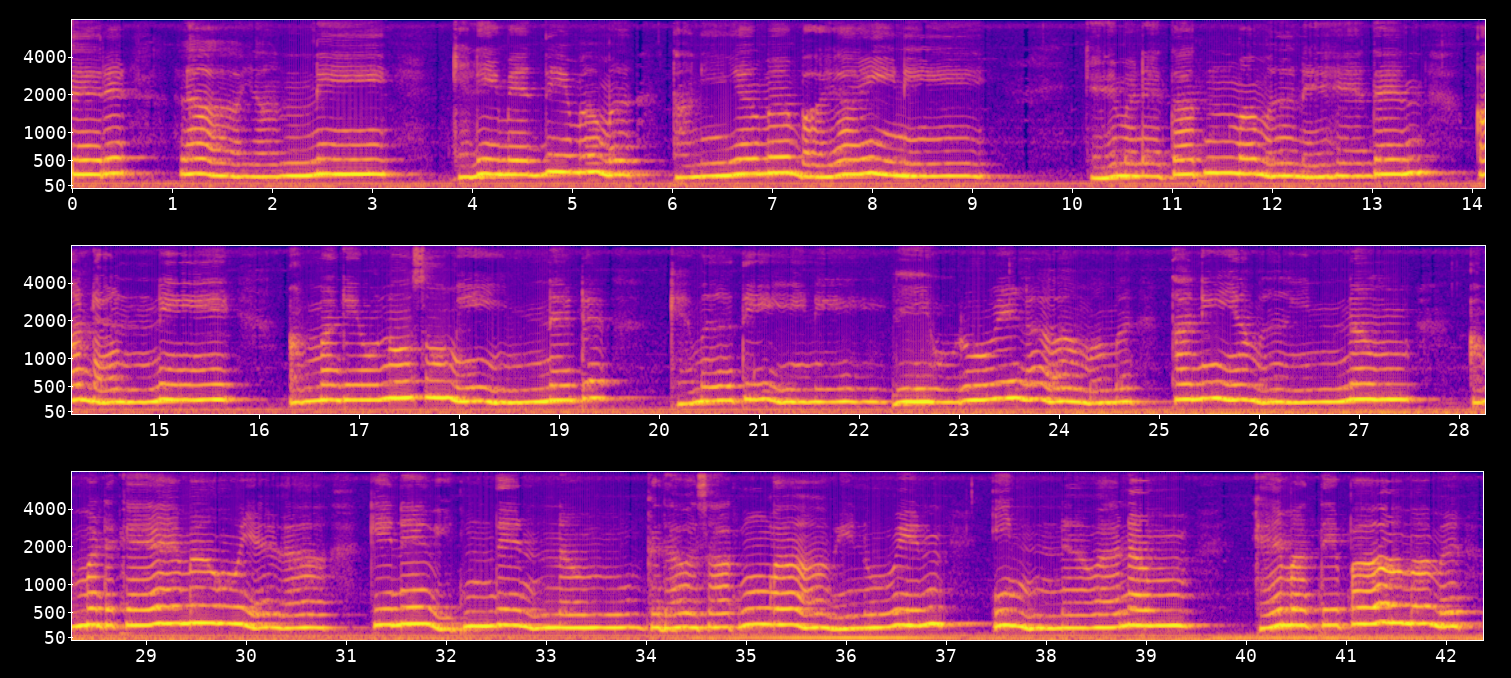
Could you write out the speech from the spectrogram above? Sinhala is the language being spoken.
කරලා යන්නේ කෙලිමෙද්දි මම තනියම බයයිනේ. කෑම නැතත් මම නැහැදැන් අඩන්නේ අම්මගේ උණුසුමේ ඉන්නට කැමතිනේ ලිහුරු වෙලා මම තනියම ඉන්නම්. අම්මට කෑම හො ගෙනවිත් දෙන්නම් එක දවසක් මා වෙනුවෙන් ඉන්නවනම් කෑමත් එපා මම බඩගින්න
